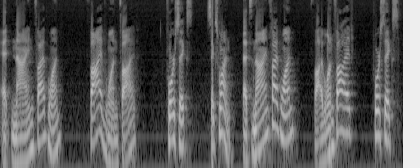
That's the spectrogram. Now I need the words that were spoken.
at 951 515 4661. That's 951 515 4661.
